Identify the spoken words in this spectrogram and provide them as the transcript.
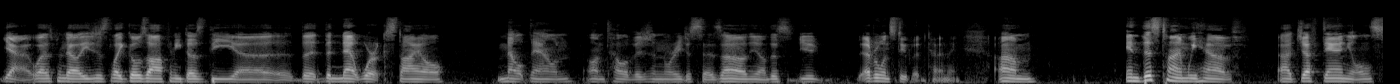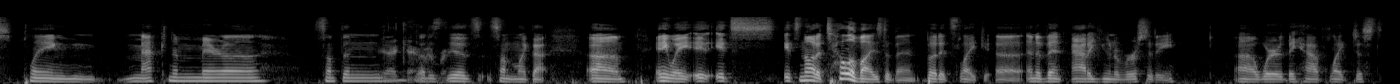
yeah, Wes Mandel. He just like goes off and he does the uh, the the network style meltdown on television where he just says, "Oh, you know, this you everyone's stupid" kind of thing. Um, and this time we have uh, Jeff Daniels playing McNamara something. Yeah, I can't that is- yeah, something like that. Um, anyway, it, it's it's not a televised event, but it's like uh, an event at a university uh, where they have like just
